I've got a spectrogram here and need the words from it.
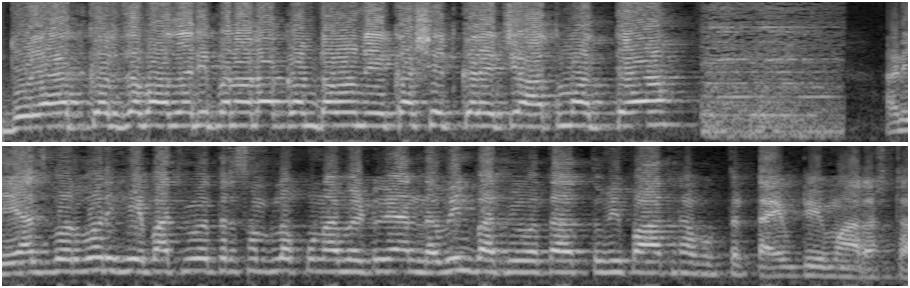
धुळ्यात कर्जबाजारीपणाला कंटाळून एका शेतकऱ्याची आत्महत्या. आणि याचबरोबर हे बातमीपत्र संपलं. पुन्हा भेटूया नवीन बातमीपत्रात तुम्ही पाहत राहा फक्त टाइम टीव्ही महाराष्ट्र.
